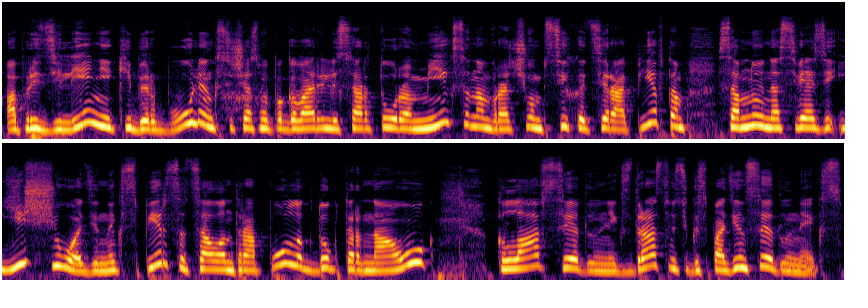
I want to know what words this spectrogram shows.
определение кибербуллинг. Сейчас мы поговорили с Артуром Миксоном, врачом-психотерапевтом. Со мной на связи еще один эксперт, социал-антрополог, доктор наук Клав Седлникс. Здравствуйте, господин Седлникс.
